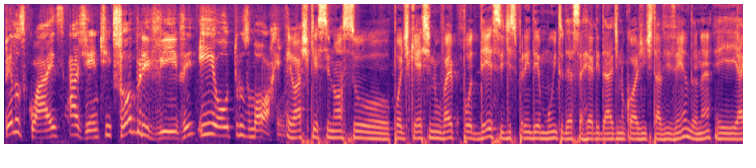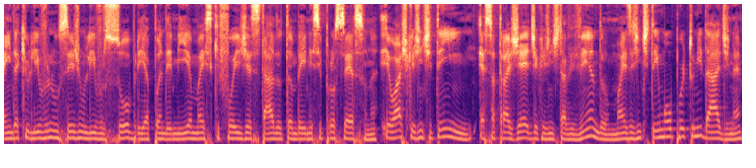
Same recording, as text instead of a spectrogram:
pelos quais a gente sobrevive e outros morrem. Eu acho que esse nosso podcast não vai poder se desprender muito dessa realidade no qual a gente está vivendo, né? E ainda que o livro não seja um livro sobre a pandemia, mas que foi gestado também nesse processo, né? Eu acho que a gente tem essa tragédia que a gente está vivendo, mas a gente tem uma oportunidade, né?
